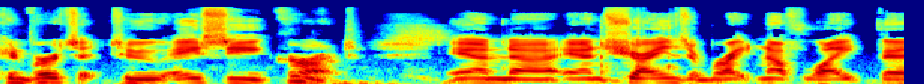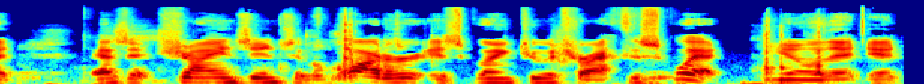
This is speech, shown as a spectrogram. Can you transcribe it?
converts it to AC current and uh, and shines a bright enough light that as it shines into the water it's going to attract the squid. You know that it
